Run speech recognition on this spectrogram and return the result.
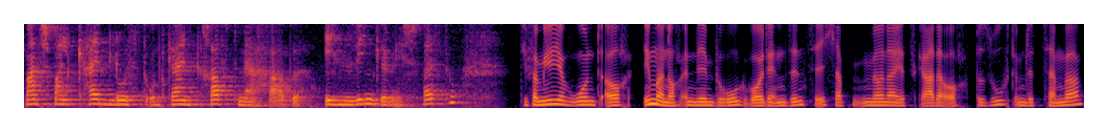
manchmal keine Lust und keine Kraft mehr habe. Ich zwinge mich, weißt du? Die Familie wohnt auch immer noch in dem Bürogebäude in Sinzig. Ich habe Myrna jetzt gerade auch besucht im Dezember.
